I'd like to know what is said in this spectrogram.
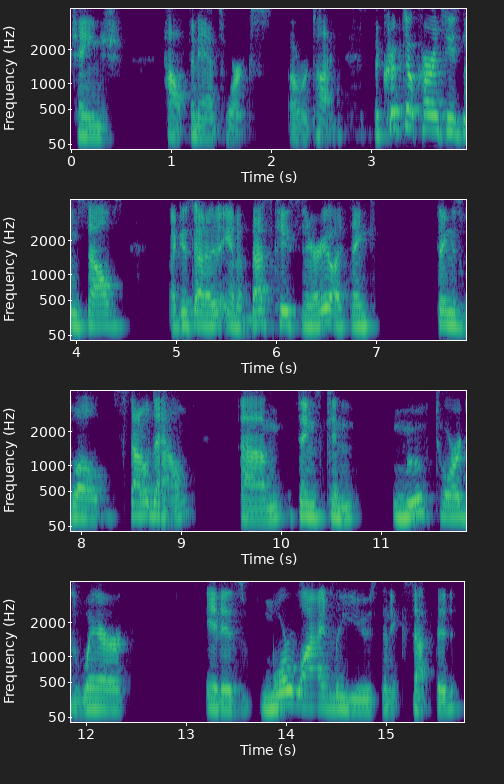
change how finance works over time. The cryptocurrencies themselves, like I said, in a best case scenario, I think things will settle down. Um, things can move towards where it is more widely used and accepted.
